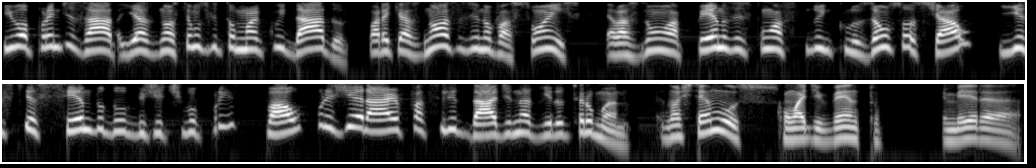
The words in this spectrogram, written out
e o aprendizado. E as, nós temos que tomar cuidado para que as nossas inovações, elas não apenas estão afetando inclusão social e esquecendo do objetivo principal por gerar facilidade na vida do ser humano. Nós temos, com o advento, primeira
